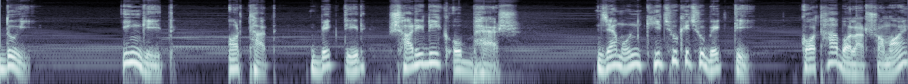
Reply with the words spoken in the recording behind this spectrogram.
দুই, ইঙ্গিত, অর্থাৎ ব্যক্তির শারীরিক অভ্যাস। যেমন কিছু কিছু ব্যক্তি কথা বলার সময়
